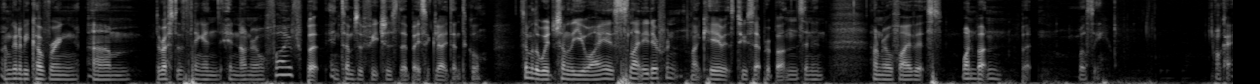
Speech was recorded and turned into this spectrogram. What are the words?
I'm going to be covering um, the rest of the thing in, in Unreal 5, but in terms of features, they're basically identical. Some of the widget, some of the UI is slightly different. Like here, it's two separate buttons, and in Unreal 5, it's one button, but we'll see. Okay,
